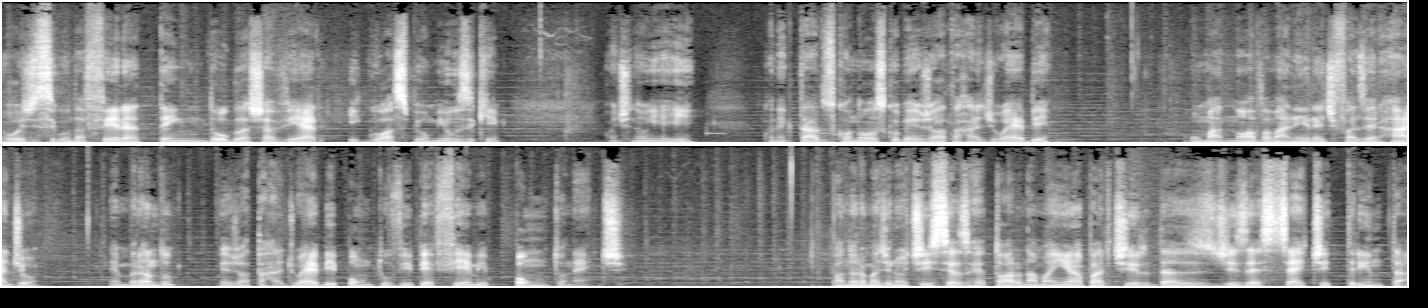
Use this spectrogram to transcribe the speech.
Hoje, segunda-feira, tem Douglas Xavier e Gospel Music. Continue aí Conectados conosco, BJ Rádio Web, uma nova maneira de fazer rádio. Lembrando, bjradioweb.vipfm.net. Panorama de Notícias retorna amanhã a partir das 17h30.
